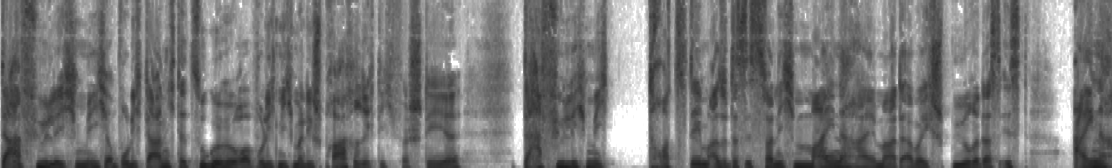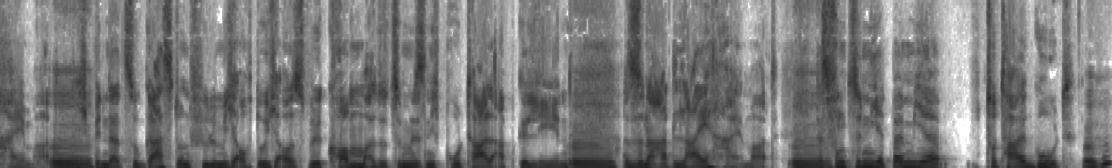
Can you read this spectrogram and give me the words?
da fühle ich mich, obwohl ich gar nicht dazugehöre, obwohl ich nicht mal die Sprache richtig verstehe, da fühle ich mich trotzdem, also das ist zwar nicht meine Heimat, aber ich spüre, das ist eine Heimat. Mm. Und ich bin da zu Gast und fühle mich auch durchaus willkommen, also zumindest nicht brutal abgelehnt. Mm. Also so eine Art Leihheimat. Mm. Das funktioniert bei mir total gut. -hmm.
